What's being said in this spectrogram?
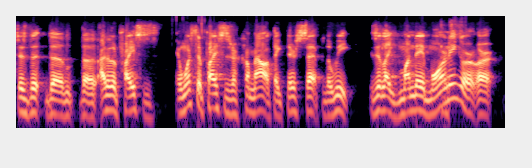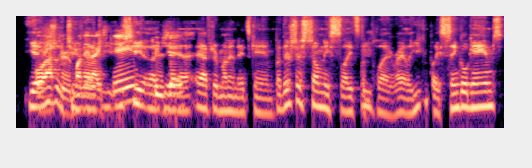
does the, the the I know the prices and once the prices are come out, like they're set for the week. Is it like Monday morning or, or Yeah, Or usually after two, Monday night's game, You like, yeah, after Monday night's game. But there's just so many slates to play, right? Like you can play single games,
